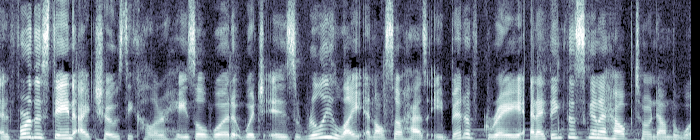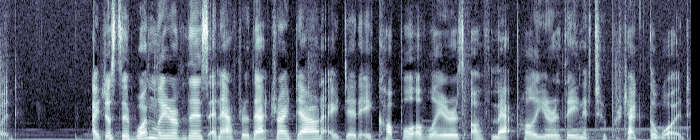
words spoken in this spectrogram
And for the stain I chose the color Hazelwood which is really light and also has a bit of gray and I think this is going to help tone down the wood. I just did one layer of this and after that dried down, I did a couple of layers of matte polyurethane to protect the wood.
